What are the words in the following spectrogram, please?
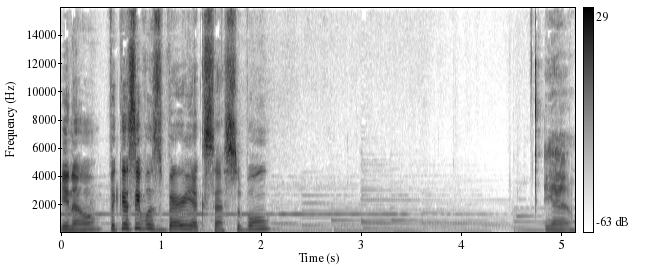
you know, because it was very accessible. Yeah.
